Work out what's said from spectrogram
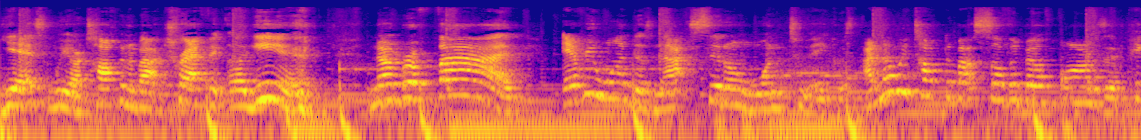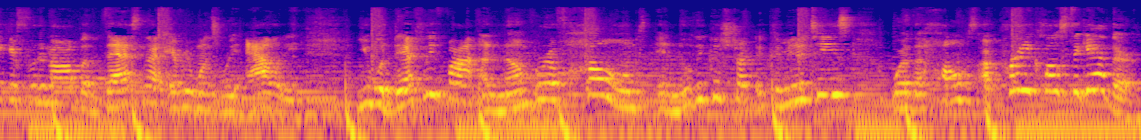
Yes, we are talking about traffic again. Number five, everyone does not sit on one or two acres. I know we talked about Southern Belle Farms and picking fruit and all, but that's not everyone's reality. You will definitely find a number of homes in newly constructed communities where the homes are pretty close together.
